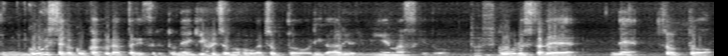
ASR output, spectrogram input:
うん、ゴール下が互角だったりするとね岐阜城の方がちょっと利があるように見えますけど。ゴール下でねちょっと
